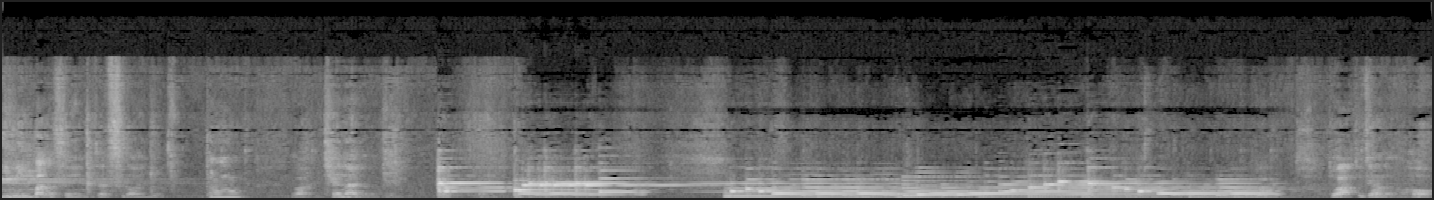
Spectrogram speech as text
银铃般的声音在次高音就噔。是吧？天籁的东西，对吧？对吧？就这样的，然后。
